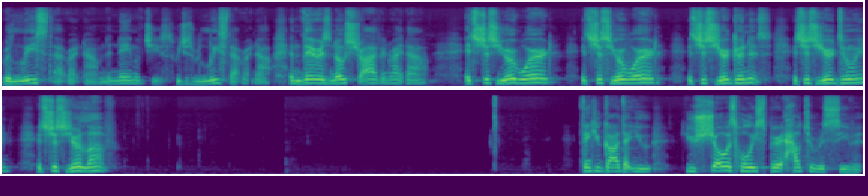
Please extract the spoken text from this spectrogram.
release that right now in the name of Jesus. We just release that right now. And there is no striving right now. It's just your word. It's just your word. It's just your goodness. It's just your doing. It's just your love. Thank you, God, that you, you show us, Holy Spirit, how to receive it.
